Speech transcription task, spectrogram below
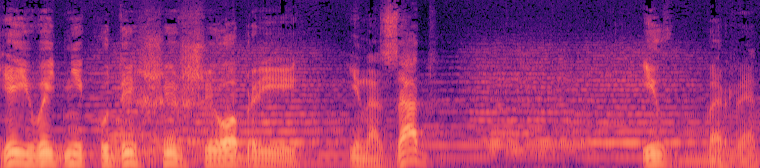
Їй видні куди ширші обрії і назад, і вперед.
